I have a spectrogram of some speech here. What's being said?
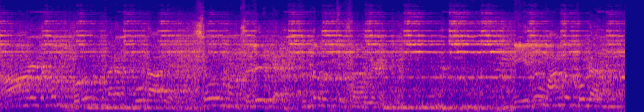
யாரிடமும் பொருள் பெறக்கூடாது சிவபெருமான் சொல்லியிருக்காரு சுந்தரமூர்த்தி சுவாமிகள் நீ எதுவும் வாங்கக்கூடாது.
